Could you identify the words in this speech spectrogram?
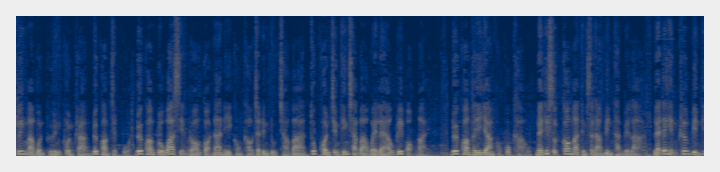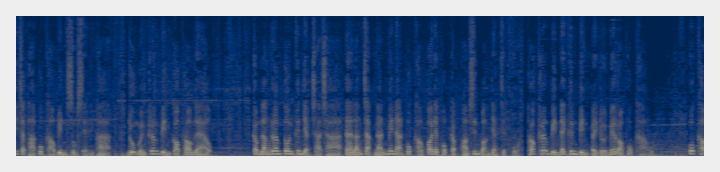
กลิ้งมาบนพื้นคนครางด้วยความเจ็บปวด ด้วยความกลัวว่าเสียงร้องก่อนหน้านี้ของเขาจะดึงดูดชาวบ้าน ทุกคนจึงทิ้งชาบาวไว้แล้วรีบออกไปด้วยความพยายามของพวกเขา ในที่สุดก็มาถึงสนามบินทันเวลา และได้เห็นเครื่องบินที่จะพาพวกเขาบินสู่เสรีภาพ ดูเหมือนเครื่องบินก็พร้อมแล้ว กำลังเริ่มต้นขึ้นอย่างช้าๆ แต่หลังจากนั้นไม่นานพวกเขาก็ได้พบกับความสิ้นหวังอย่างเจ็บปวด เพราะเครื่องบินได้ขึ้นบินไปโดยไม่รอพวกเขา พวกเขา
